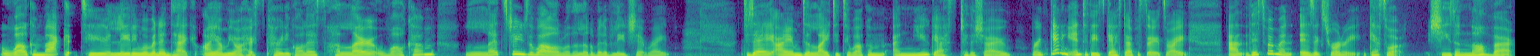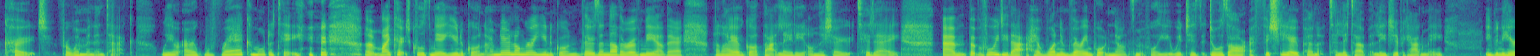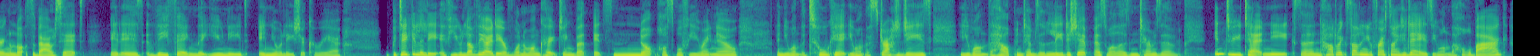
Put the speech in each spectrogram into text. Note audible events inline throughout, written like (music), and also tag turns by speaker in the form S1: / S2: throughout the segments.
S1: Welcome back to Leading Women in Tech. I am your host, Toni Collis. Hello, welcome. Let's change the world with a little bit of leadership, right? Today, I am delighted to welcome a new guest to the show. We're getting into these guest episodes, right? And this woman is extraordinary. Guess what? She's another coach for women in tech. We are a rare commodity. (laughs) uh, my coach calls me a unicorn. I'm no longer a unicorn. There's another of me out there. And I have got that lady on the show today. Um, but before we do that, I have one very important announcement for you, which is doors are officially open to Lit Up Leadership Academy. You've been hearing lots about it. It is the thing that you need in your leadership career particularly if you love the idea of one on one coaching, but it's not possible for you right now, and you want the toolkit, you want the strategies, you want the help in terms of leadership, as well as in terms of interview techniques and how to excel in your first 90 days. You want the whole bag.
